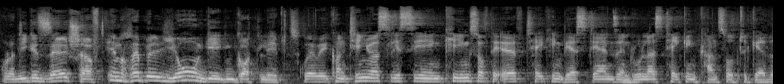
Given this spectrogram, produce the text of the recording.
oder die Gesellschaft in Rebellion gegen Gott lebt. Where we're continuously seeing kings of the earth taking their stands and rulers taking counsel together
